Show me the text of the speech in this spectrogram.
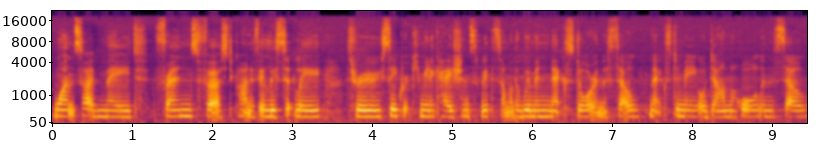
once I'd made friends, first kind of illicitly through secret communications with some of the women next door in the cell next to me or down the hall in the cell,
